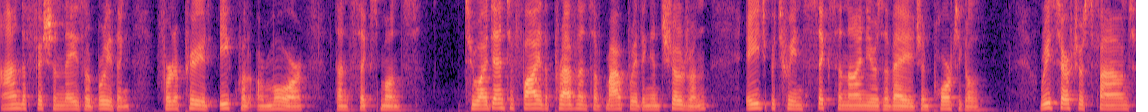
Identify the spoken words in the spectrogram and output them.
and efficient nasal breathing for a period equal or more than six months. To identify the prevalence of mouth breathing in children aged between 6 and 9 years of age in Portugal, researchers found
